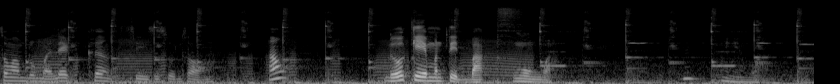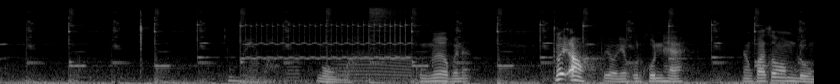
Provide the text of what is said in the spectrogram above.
ส้มบำรุงหมายเลขเครื่อง 4002 เอ้า หรือว่าเกมมันติดบั๊กงงว่ะยังไงวะยังไงวะงงว่ะกูเงือบไปนะเฮ้ย เอ้าประโยคนี้คุ้นๆแฮะนางฟ้าส้มบำรุง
